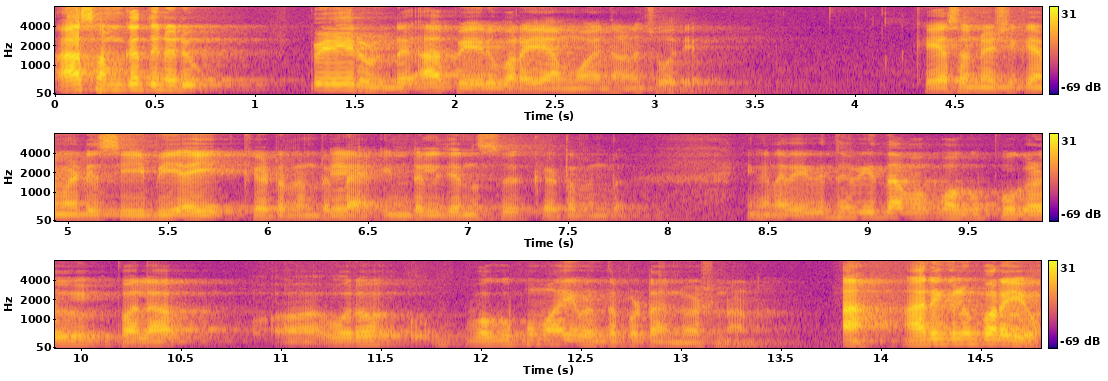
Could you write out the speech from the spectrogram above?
ആ സംഘത്തിനൊരു പേരുണ്ട് ആ പേര് പറയാമോ എന്നാണ് ചോദ്യം. കേസ് അന്വേഷിക്കാൻ വേണ്ടി സി ബി ഐ കേട്ടിട്ടുണ്ട് അല്ലേ ഇന്റലിജൻസ് കേട്ടിട്ടുണ്ട്. ഇങ്ങനെ വിവിധ വിധ വകുപ്പുകൾ പല ഓരോ വകുപ്പുമായി ബന്ധപ്പെട്ട അന്വേഷണമാണ്. ആ ആരെങ്കിലും പറയോ?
